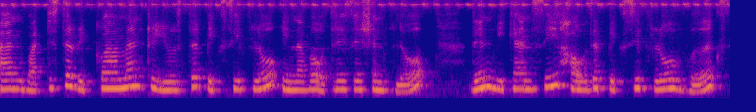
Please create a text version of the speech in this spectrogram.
and what is the requirement to use the Pixie flow in our authorization flow. Then we can see how the Pixie flow works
